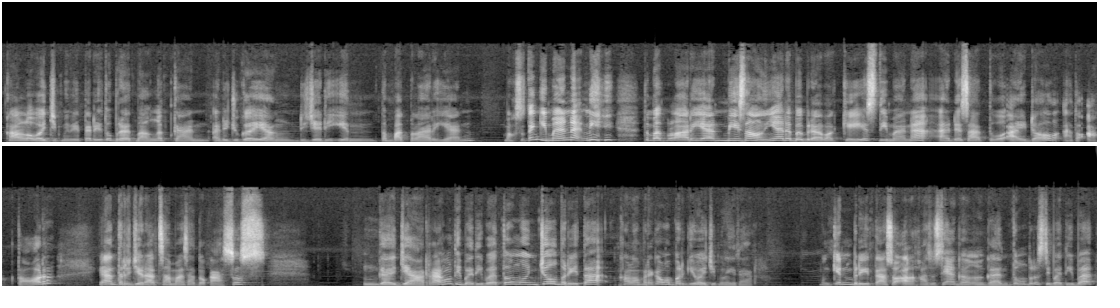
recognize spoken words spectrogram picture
kalau wajib militer itu berat banget kan. Ada juga yang dijadiin tempat pelarian. Maksudnya gimana nih tempat pelarian? Misalnya ada beberapa case di mana ada satu idol atau aktor yang terjerat sama satu kasus. Nggak jarang tiba-tiba tuh muncul berita kalau mereka mau pergi wajib militer. Mungkin berita soal kasusnya agak ngegantung terus tiba-tiba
